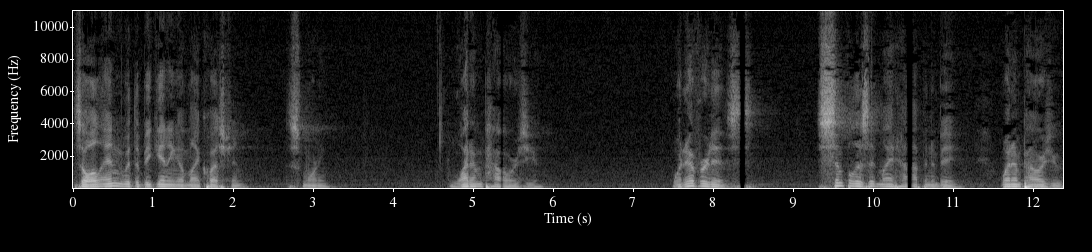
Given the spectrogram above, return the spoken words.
So I'll end with the beginning of my question this morning. What empowers you? Whatever it is, simple as it might happen to be, what empowers you?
